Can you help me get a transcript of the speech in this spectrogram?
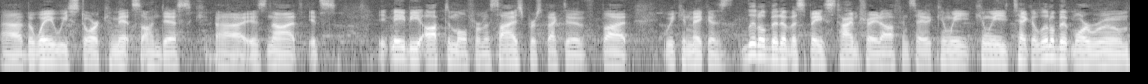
uh, the way we store commits on disk uh, is not it's it may be optimal from a size perspective, but we can make a little bit of a space time trade off and say, can we can we take a little bit more room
